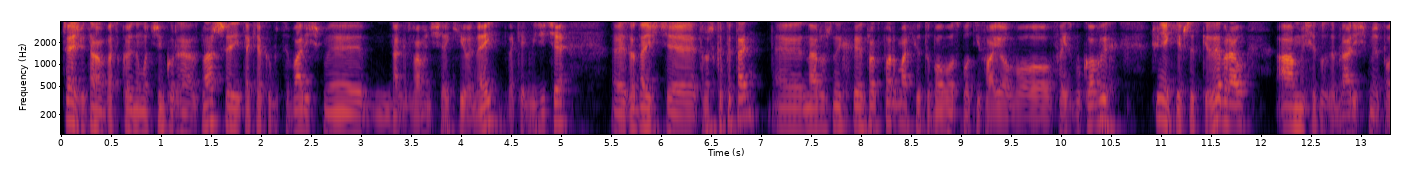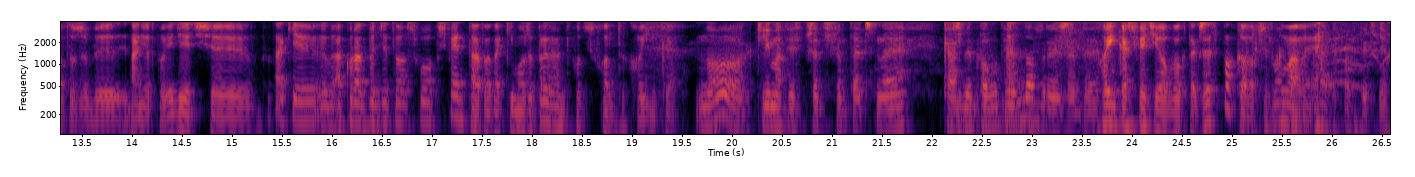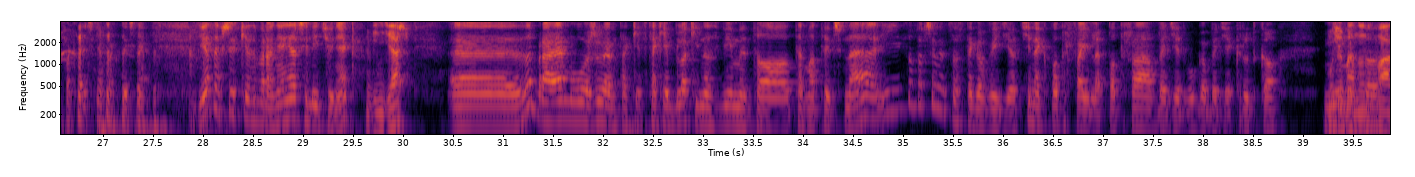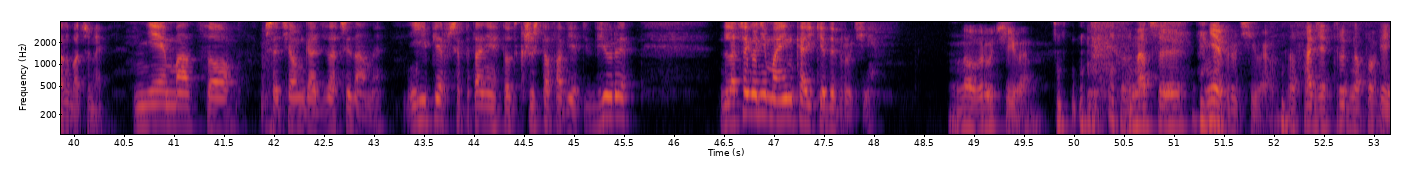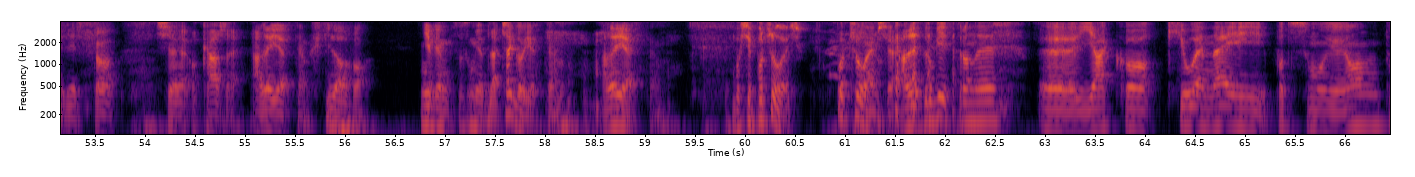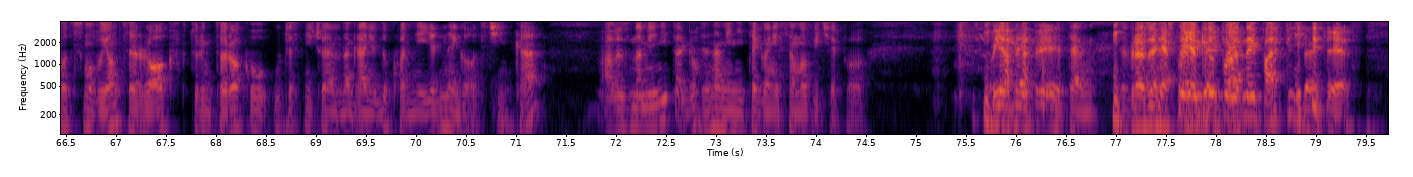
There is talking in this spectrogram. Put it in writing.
Cześć, witam Was w kolejnym odcinku Renat z Blanszy i tak jak obiecywaliśmy, nagrywamy dzisiaj Q&A, tak jak widzicie. E, Zadaliście troszkę pytań e, na różnych platformach, YouTube'owo, Spotify'owo, Facebookowych. Ciuniek je wszystkie zebrał, a my się tu zebraliśmy po to, żeby na nie odpowiedzieć. E, To takie, akurat będzie to szło w święta, to taki może prezent pod cho- choinkę. No, klimat jest przedświąteczny. Każdy powód jest dobry, żeby. Choinka świeci obok, także spoko, wszystko mamy. Tak, faktycznie, faktycznie, faktycznie. Ja te wszystkie zebrania, ja czyli Ciuniek, Windziarz? E, zebrałem, ułożyłem takie, w takie bloki, nazwijmy to tematyczne i zobaczymy, co z tego wyjdzie. Odcinek potrwa ile potrwa, będzie długo, będzie krótko. Nie Może ma, będą co, dwa, zobaczymy. nie ma co przeciągać, zaczynamy. I pierwsze pytanie jest od Krzysztofa Wióry. Dlaczego nie ma Inka i kiedy wróci? No wróciłem. Znaczy, nie wróciłem. W zasadzie trudno powiedzieć, to się okaże, ale jestem, chwilowo. Nie wiem w sumie dlaczego jestem, ale jestem. Bo się poczułeś. Poczułem się, ale z drugiej strony, e, jako QA podsumowujące rok, w którym to roku uczestniczyłem w nagraniu dokładnie jednego odcinka, Ale znamienitego. znamienitego niesamowicie po, po jednej, e, ten, wrażenia po gry po partii. jednej partii. Tak jest.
